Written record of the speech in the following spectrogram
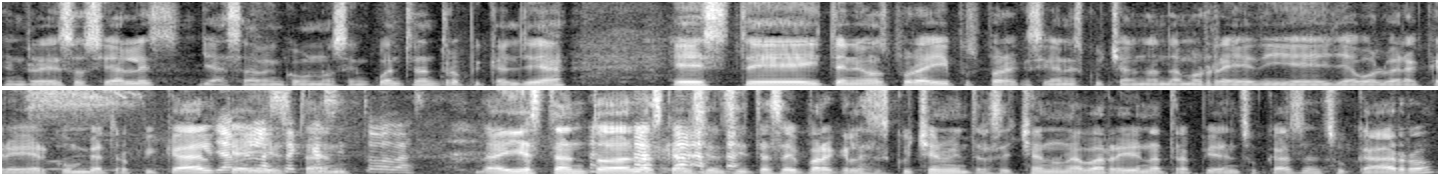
en redes sociales, ya saben cómo nos encuentran, Tropical Yeah. Este, y tenemos por ahí, pues para que sigan escuchando, andamos ready, ella, volver a creer, cumbia tropical, Ya que me ahí las sé casi están, todas. ahí están todas las cancioncitas ahí para que las escuchen mientras echan una barrera y una trapeada en su casa, en su carro,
